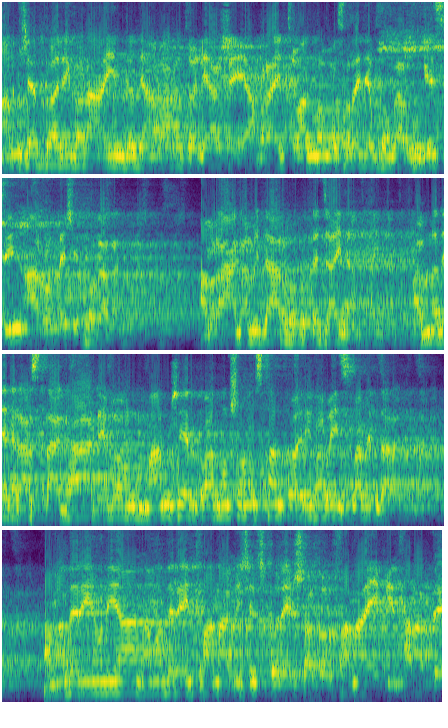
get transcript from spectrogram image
মানুষের তৈরি করা আইন যদি আবারও চলে আসে, আমরা এই চুয়ান্ন বছরে যে ভোগা ভুগেছি, আরও বেশি ভোগা লাগবে। আমরা আগামীতে আর ভুগতে চাই না। আপনাদের রাস্তাঘাট এবং মানুষের কর্মসংস্থান তৈরি হবে ইসলামের দ্বারা। আমাদের ইউনিয়ন, আমাদের এই থানা, বিশেষ করে সদর থানা এপি থানাতে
